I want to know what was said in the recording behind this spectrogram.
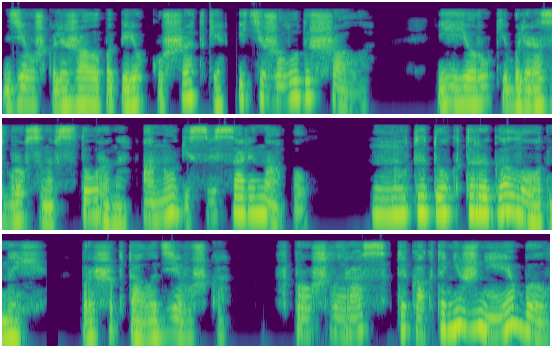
Девушка лежала поперек кушетки и тяжело дышала. Ее руки были разбросаны в стороны, а ноги свисали на пол. «Ну ты, доктор, и голодный», — прошептала девушка. «В прошлый раз ты как-то нежнее был».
